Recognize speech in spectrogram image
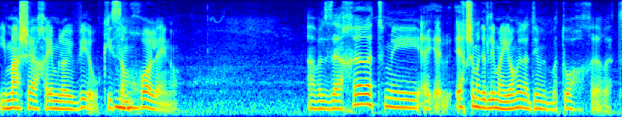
עם מה שהחיים לא הביאו, כי סמכו עלינו. אבל זה אחרת מ... איך שמגדלים היום ילדים, זה בטוח אחרת.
